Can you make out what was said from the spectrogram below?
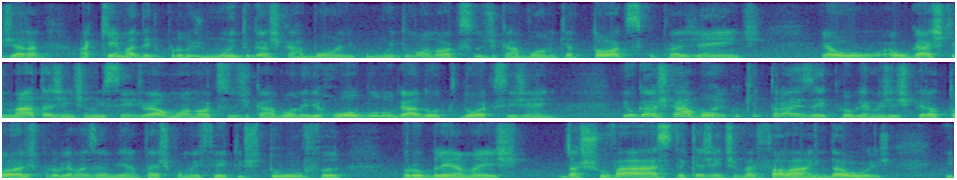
gera a queima dele produz muito gás carbônico, muito monóxido de carbono que é tóxico para a gente. É o, é o gás que mata a gente no incêndio é o monóxido de carbono, ele rouba o lugar do, do oxigênio. E o gás carbônico que traz aí problemas respiratórios, problemas ambientais como efeito estufa, problemas da chuva ácida que a gente vai falar ainda hoje. E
